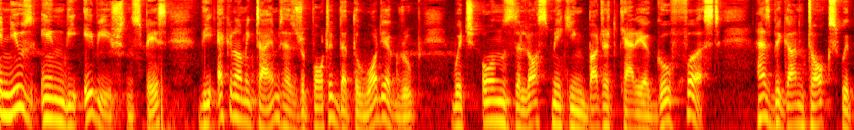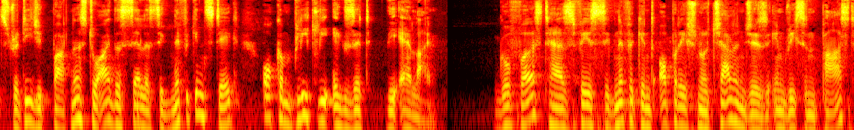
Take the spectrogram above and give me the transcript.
In news in the aviation space, the Economic Times has reported that the Wadia Group, which owns the loss making budget carrier Go First, has begun talks with strategic partners to either sell a significant stake or completely exit the airline. Go First has faced significant operational challenges in recent past,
